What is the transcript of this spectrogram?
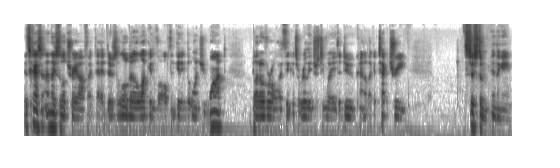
it's kind of a nice little trade off like that. There's a little bit of luck involved in getting the ones you want, but overall, I think it's a really interesting way to do kind of like a tech tree system in the game.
